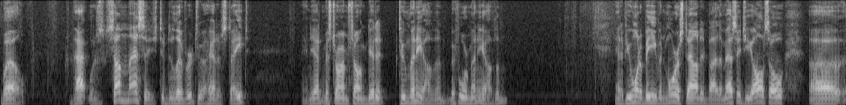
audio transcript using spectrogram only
Well, that was some message to deliver to a head of state, and yet Mr. Armstrong did it to many of them, before many of them. And if you want to be even more astounded by the message, he also uh,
